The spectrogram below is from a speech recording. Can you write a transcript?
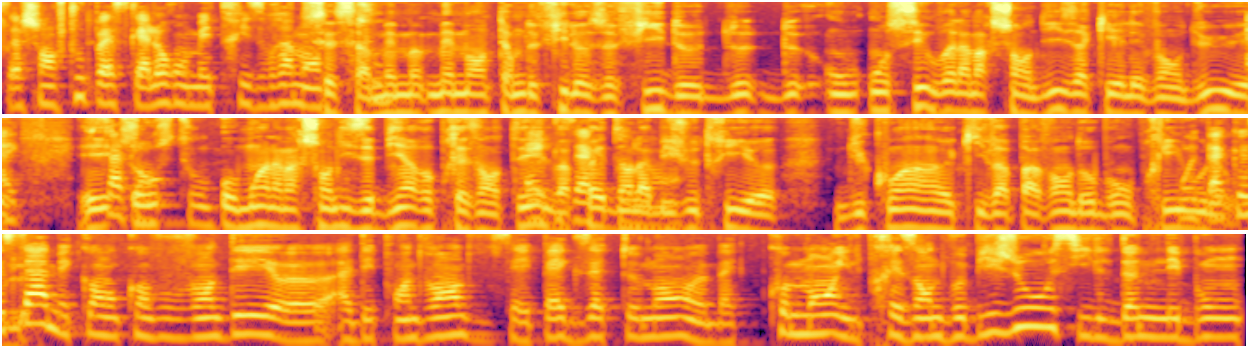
Ça change tout parce qu'alors on maîtrise vraiment C'est ça, même, même en termes de philosophie, de, de, de- on, on sait où va la marchandise, à qui elle est vendue. Et, et Ça change au, tout. au moins la marchandise est bien représentée. Elle va pas être dans la bijouterie euh, du coin euh, qui va pas vendre au bon prix. Oui, ou pas le- que ça, mais quand, quand vous vendez euh, à des points de vente, vous savez pas exactement bah, comment ils présentent vos bijoux, s'ils donnent les bons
